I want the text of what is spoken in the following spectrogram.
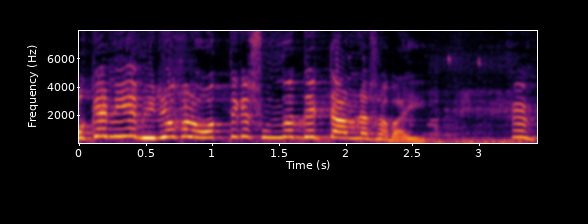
ওকে নিয়ে ভিডিও কল ওর থেকে সুন্দর দেখতে আমরা সবাই। 哼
